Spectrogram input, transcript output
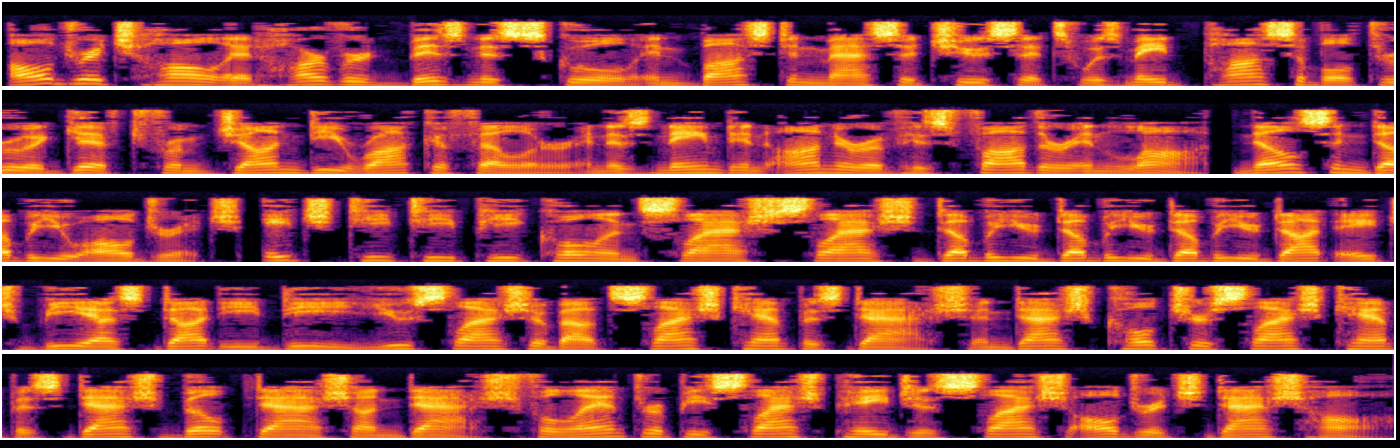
Aldrich Hall at Harvard Business School in Boston, Massachusetts was made possible through a gift from John D. Rockefeller and is named in honor of his father-in-law, Nelson W. Aldrich. http www.hbs.edu about campus and culture campus built on philanthropy pages aldrich hall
